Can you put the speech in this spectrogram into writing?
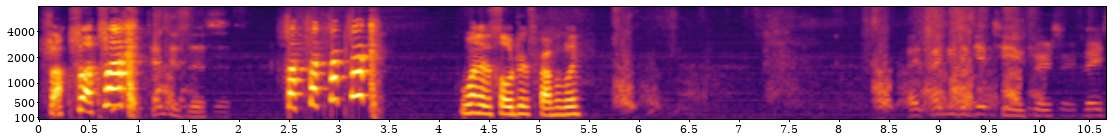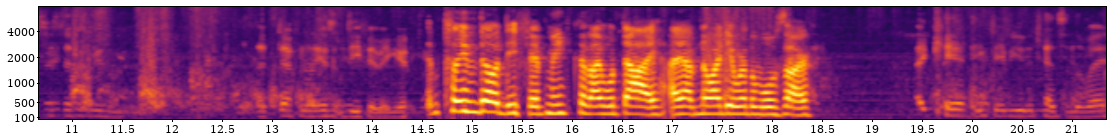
Fuck, fuck, fuck! What tent is this? Fuck, fuck, fuck, fuck! One of the soldiers, probably. I, I need to get to you for a very specific reason. That definitely isn't defibbing you. Please don't defib me, because I will die. I have no idea where the wolves are. I can't defib you, the tent's in the way.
